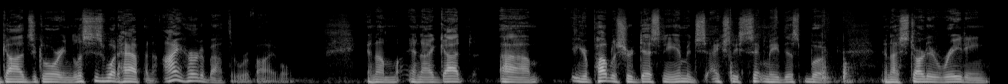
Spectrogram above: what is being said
God's Glory. And this is what happened. I heard about the revival, and I'm and I got um, your publisher, Destiny Image, actually sent me this book, and I started reading.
